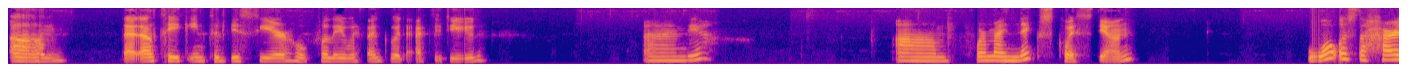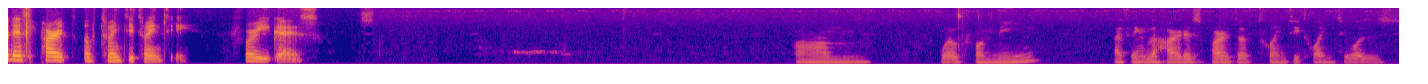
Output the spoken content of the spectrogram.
Um, that I'll take into this year, hopefully with a good attitude. And yeah. Um, for my next question, what was the hardest part of 2020 for you guys? Um, well, for me, I think the hardest part of 2020 was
